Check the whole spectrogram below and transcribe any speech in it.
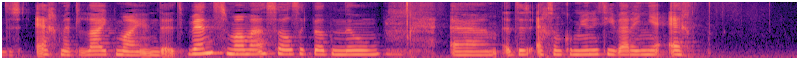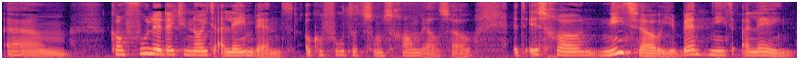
Dus echt met like-minded wensmama, zoals ik dat noem. het is echt een community waarin je echt um, kan voelen dat je nooit alleen bent. Ook al voelt het soms gewoon wel zo. Het is gewoon niet zo. Je bent niet alleen.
